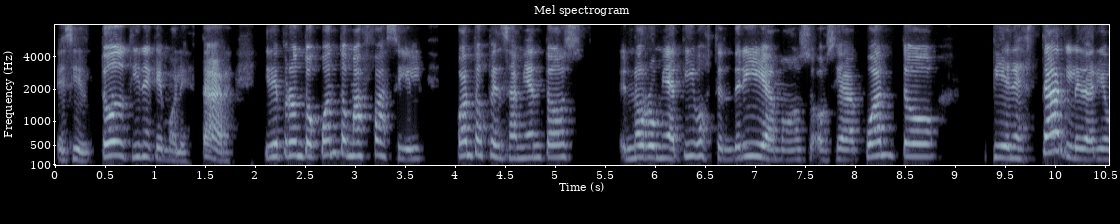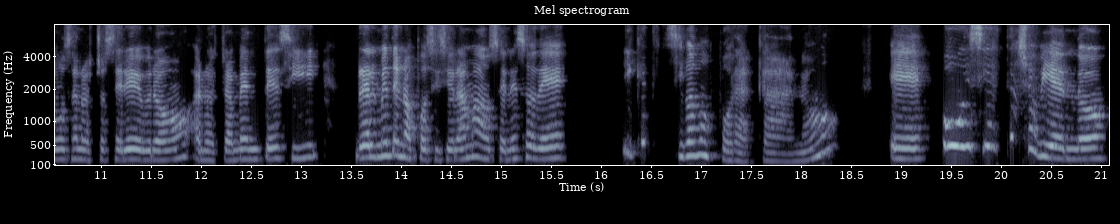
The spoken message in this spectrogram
Es decir, todo tiene que molestar. Y de pronto, ¿cuánto más fácil, cuántos pensamientos no rumiativos tendríamos? O sea, cuánto bienestar le daríamos a nuestro cerebro, a nuestra mente, si realmente nos posicionamos en eso de, ¿y qué si vamos por acá, no? Eh, uy, si está lloviendo,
